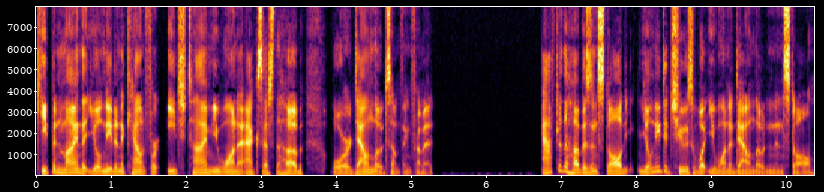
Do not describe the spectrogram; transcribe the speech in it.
Keep in mind that you'll need an account for each time you want to access the hub or download something from it. After the hub is installed, you'll need to choose what you want to download and install.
